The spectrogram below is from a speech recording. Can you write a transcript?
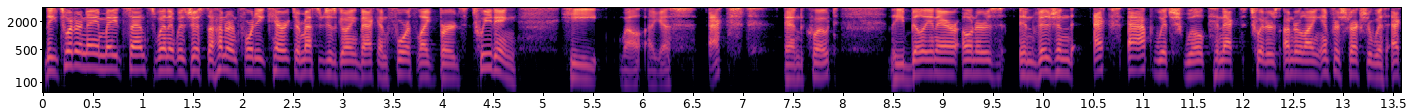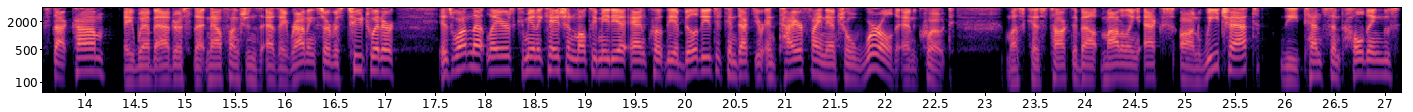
The Twitter name made sense when it was just 140 character messages going back and forth like birds tweeting. He, well, I guess, Xed, end quote. The billionaire owners envisioned X app, which will connect Twitter's underlying infrastructure with X.com, a web address that now functions as a routing service to Twitter, is one that layers communication, multimedia, and, quote, the ability to conduct your entire financial world, end quote. Musk has talked about modeling X on WeChat, the Tencent Holdings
